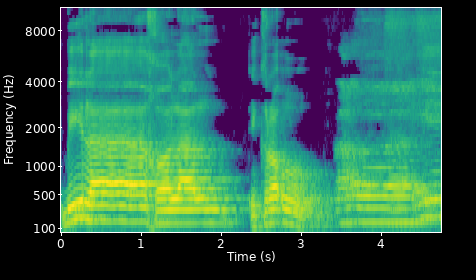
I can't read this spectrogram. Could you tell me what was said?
bila khalal. Ikra'u Ala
